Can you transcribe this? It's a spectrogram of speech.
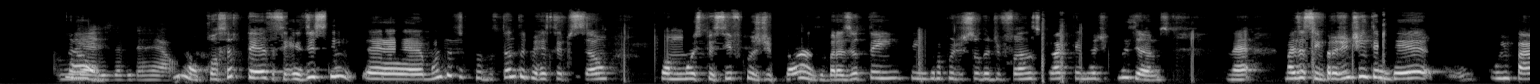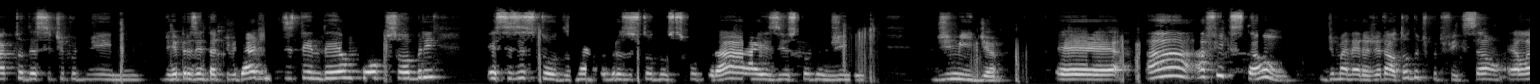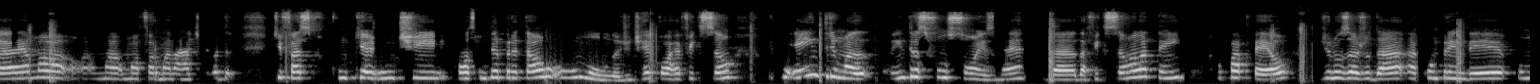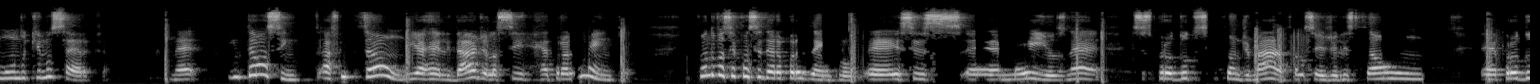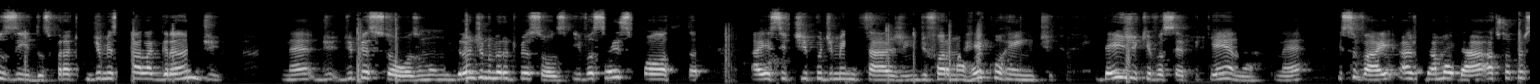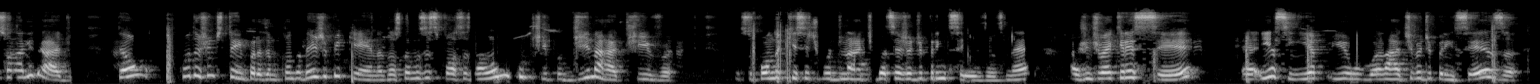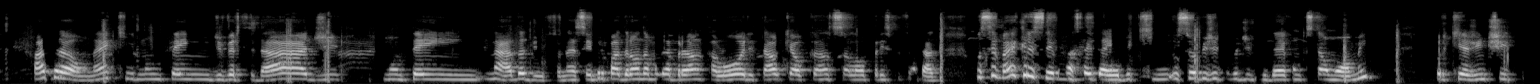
Mulheres da vida real. Não, com certeza. Assim, existem é, muitos estudos, tanto de recepção como específicos de fãs. O Brasil tem, tem grupo de estudo de fãs já que tem mais de 15 anos. Né? Mas, assim, para a gente entender o, o impacto desse tipo de, de representatividade, a gente precisa entender um pouco sobre esses estudos, né? sobre os estudos culturais e estudos de, de mídia. É, a, a ficção, de maneira geral, todo tipo de ficção, ela é uma, uma, uma forma narrativa que faz com que a gente possa interpretar o, o mundo. A gente recorre à ficção, porque entre, uma, entre as funções né, da, da ficção, ela tem o papel de nos ajudar a compreender o mundo que nos cerca. Né? Então, assim, a ficção e a realidade, elas se retroalimentam. Quando você considera, por exemplo, é, esses é, meios, né, esses produtos são de massa, ou seja, eles são é, produzidos para uma escala grande né, de, de, pessoas, um grande número de pessoas, e você é exposta a esse tipo de mensagem de forma recorrente, desde que você é pequena, né, isso vai ajudar a moldar a sua personalidade. Então, quando a gente tem, por exemplo, quando desde pequena nós estamos expostos a um único tipo de narrativa, supondo que esse tipo de narrativa seja de princesas, né? A gente vai crescer, é, e assim, e a, e a narrativa de princesa padrão, né? Que não tem diversidade, não tem nada disso, né? Sempre o padrão da mulher branca, loura e tal, que alcança lá o príncipe encantado. Você vai crescer com essa ideia de que o seu objetivo de vida é conquistar um homem, porque a gente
